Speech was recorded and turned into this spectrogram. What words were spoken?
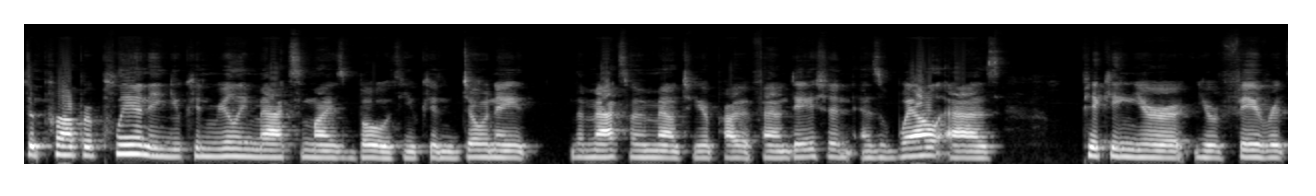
the proper planning, you can really maximize both. You can donate the maximum amount to your private foundation as well as picking your your favorite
